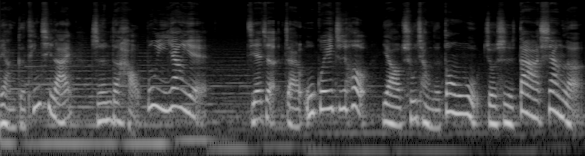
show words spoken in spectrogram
两个听起来真的好不一样耶！接着，在乌龟之后要出场的动物就是大象了。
